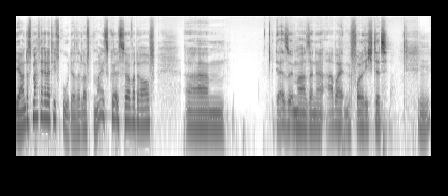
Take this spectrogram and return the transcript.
Ja, und das macht er relativ gut. Also läuft ein MySQL-Server drauf, ähm, der also immer seine Arbeiten vollrichtet. Mhm.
